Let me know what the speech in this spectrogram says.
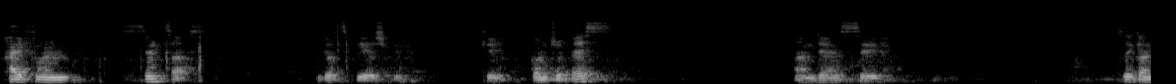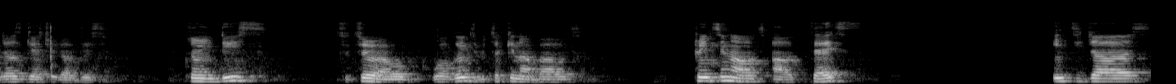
hyphen syntax dot php okay control s and then save. So you can just get rid of this. So in this tutorial we're going to be talking about printing out our text integers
